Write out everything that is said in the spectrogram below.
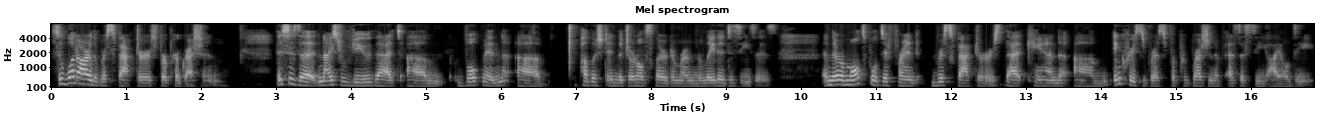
So what are the risk factors for progression? This is a nice review that um, Volkmann uh, published in the Journal of Scleroderma and Related Diseases. And there are multiple different risk factors that can um, increase the risk for progression of SSC ILD.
